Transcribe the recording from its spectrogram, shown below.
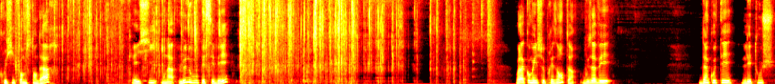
cruciforme standard. Et ici on a le nouveau PCB Voilà comment il se présente. Vous avez d'un côté les touches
